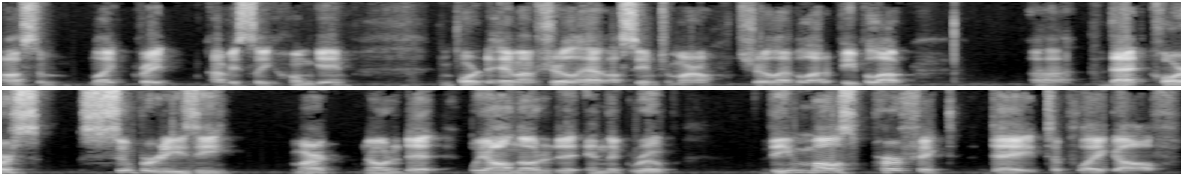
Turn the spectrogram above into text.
awesome, like great, obviously home game, important to him. I'm sure he'll have. I'll see him tomorrow. I'm sure he'll have a lot of people out. Uh, that course super easy. Mark noted it. We all noted it in the group. The most perfect day to play golf.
